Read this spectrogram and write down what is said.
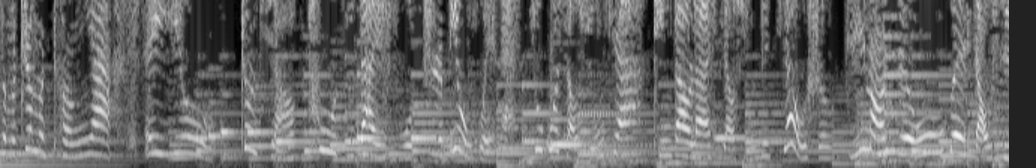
怎么这么疼呀？哎呦！”正巧兔子大夫治病回来，路过小熊家，听到了小熊的叫声，急忙进屋问小熊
